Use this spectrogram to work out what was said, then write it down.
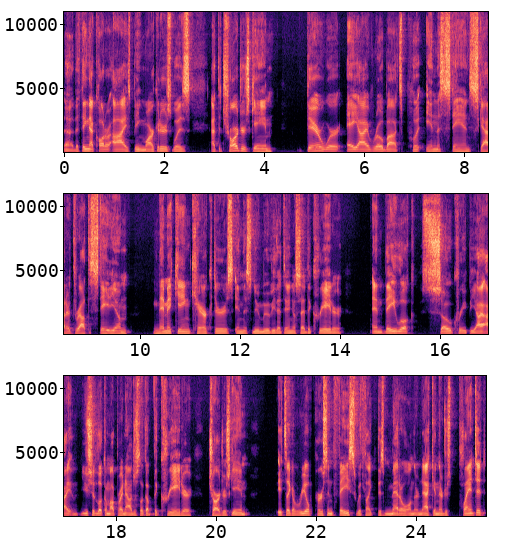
uh, the thing that caught our eyes, being marketers, was at the Chargers game. There were AI robots put in the stands, scattered throughout the stadium, mimicking characters in this new movie that Daniel said, the creator, and they look so creepy. I, I you should look them up right now. Just look up the creator Chargers game it's like a real person face with like this metal on their neck and they're just planted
